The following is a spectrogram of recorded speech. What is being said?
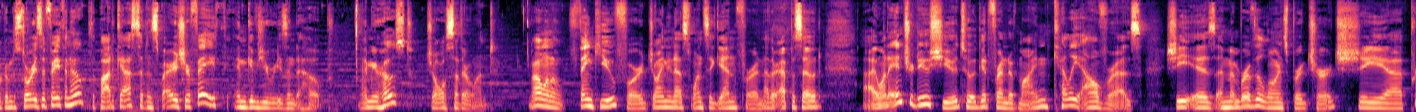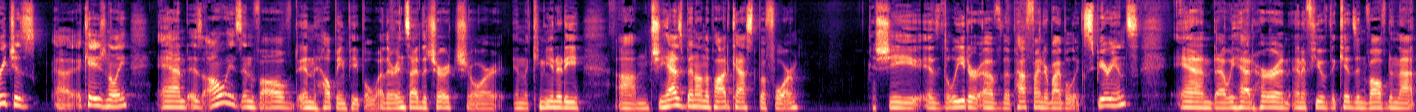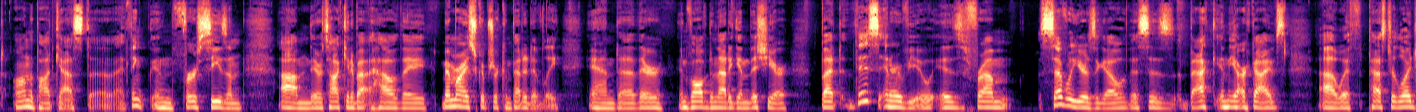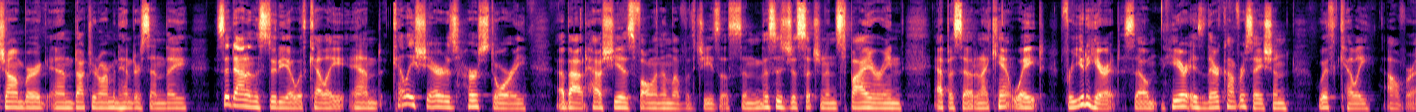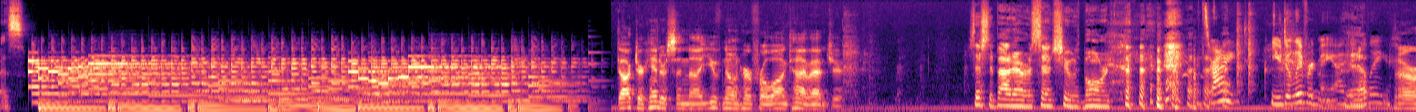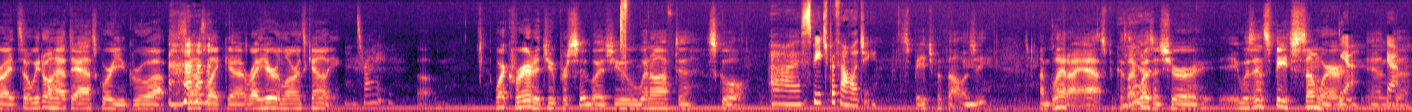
Welcome to Stories of Faith and Hope, the podcast that inspires your faith and gives you reason to hope. I'm your host, Joel Sutherland. I want to thank you for joining us once again for another episode. I want to introduce you to a good friend of mine, Kelly Alvarez. She is a member of the Lawrenceburg Church. She uh, preaches uh, occasionally and is always involved in helping people, whether inside the church or in the community. Um, she has been on the podcast before. She is the leader of the Pathfinder Bible Experience, and uh, we had her and, and, a few of the kids involved in that on the podcast. Uh, I think in first season, um, they were talking about how they memorize scripture competitively, and uh, they're involved in that again this year. But this interview is from several years ago. This is back in the archives uh, with Pastor Lloyd Schomburg and Dr. Norman Henderson. They sit down in the studio with Kelly, and Kelly shares her story about how she has fallen in love with Jesus. And this is just such an inspiring episode, and I can't wait for you to hear it. So here is their conversation with Kelly Alvarez. Dr. Henderson, uh, you've known her for a long time, haven't you? Just about ever since she was born. That's right. You delivered me, I do yep. believe. All right, so we don't have to ask where you grew up. It sounds like uh, right here in Lawrence County. That's right. Um, what career did you pursue as you went off to school? Uh, speech pathology. Speech pathology. Mm-hmm. I'm glad I asked because yeah. I wasn't sure. It was in speech somewhere. Yeah. And, yeah. Uh,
